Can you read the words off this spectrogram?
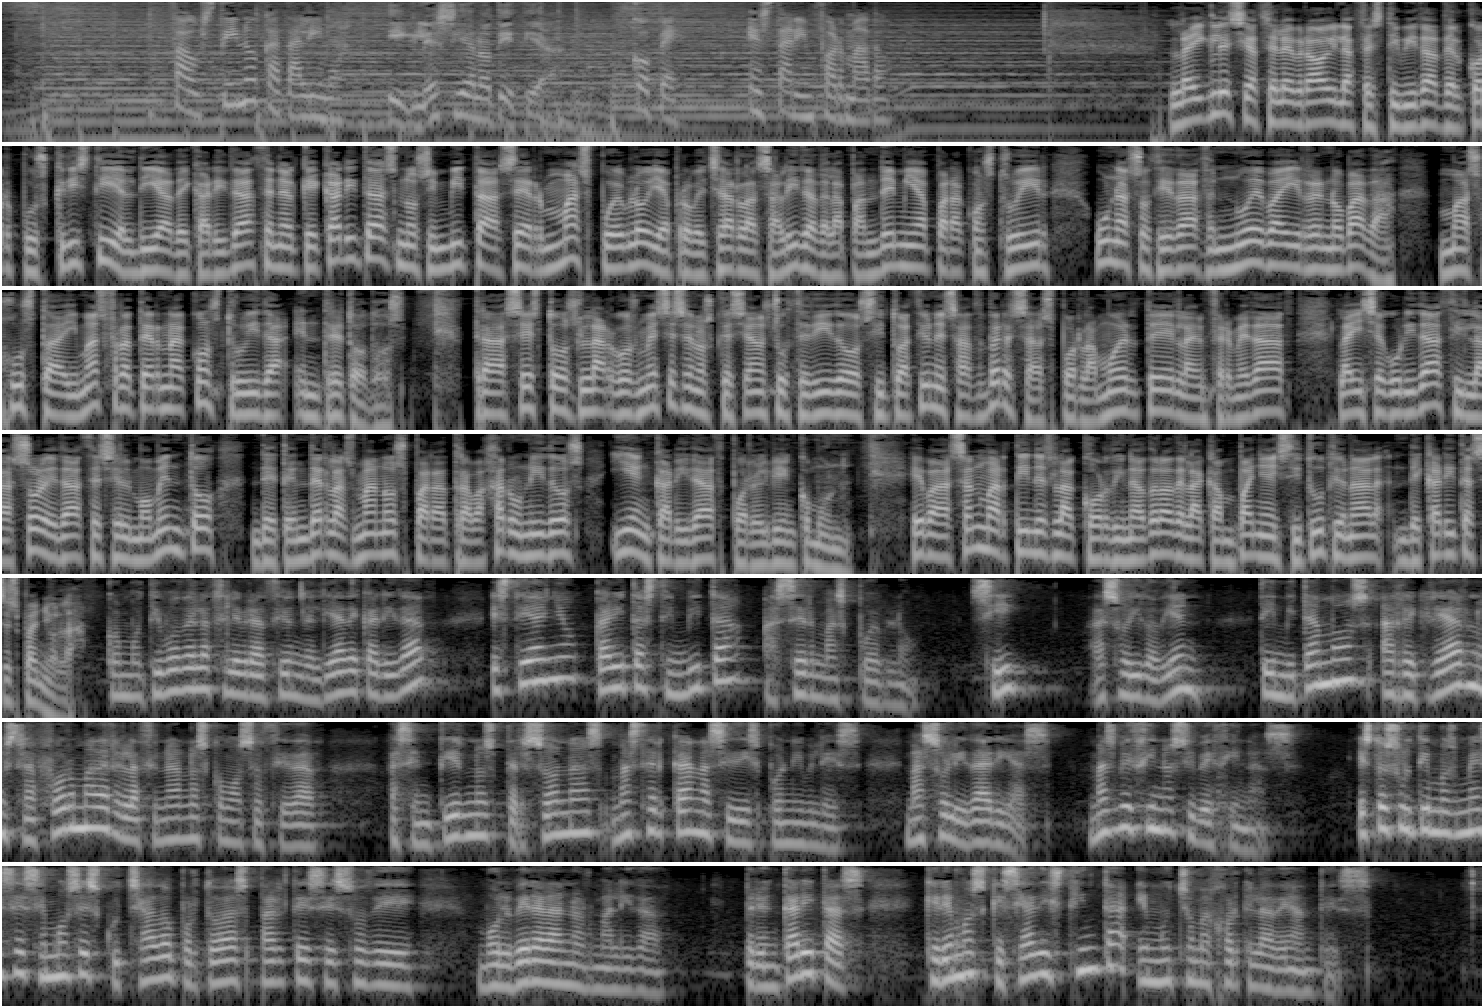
Faustino Catalina. Iglesia Noticia. Cope. Estar informado. La Iglesia celebra hoy la festividad del Corpus Christi, el Día de Caridad, en el que Caritas nos invita a ser más pueblo y aprovechar la salida de la pandemia para construir una sociedad nueva y renovada, más justa y más fraterna, construida entre todos. Tras estos largos meses en los que se han sucedido situaciones adversas por la muerte, la enfermedad, la inseguridad y la soledad, es el momento de tender las manos para trabajar unidos y en caridad por el bien común. Eva San Martín es la coordinadora de la campaña institucional de Caritas Española. Con motivo de la celebración del Día de Caridad, este año Caritas te invita a ser más pueblo. Sí, has oído bien. Te invitamos a recrear nuestra forma de relacionarnos como sociedad, a sentirnos personas más cercanas y disponibles, más solidarias, más vecinos y vecinas. Estos últimos meses hemos escuchado por todas partes eso de volver a la normalidad. Pero en Caritas queremos que sea distinta y mucho mejor que la de antes.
